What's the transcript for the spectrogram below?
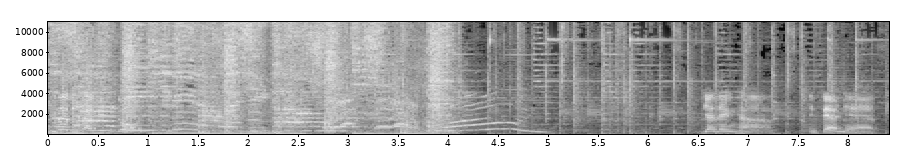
Grabe sa amin doon. Galing ha. In fairness.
